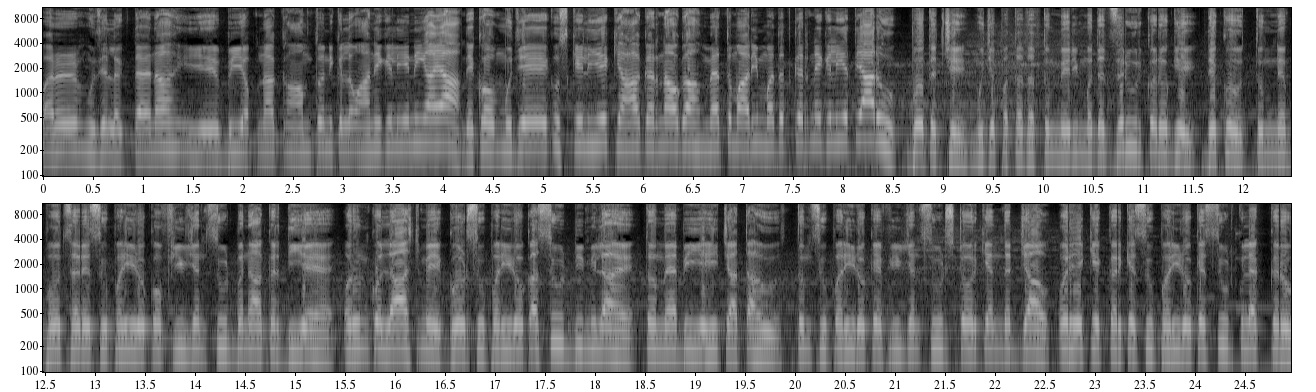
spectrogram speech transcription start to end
पर मुझे लगता है ना, ये भी अपना काम तो निकलवाने के लिए नहीं आया। देखो, मुझे उसके लिए क्या करना होगा? मैं तुम्हारी मदद करने के लिए तैयार हूँ। बहुत अच्छे। मुझे पता था तुम मेरी मदद ज़रूर करोगे। देखो, तुमने बहुत सारे सुपर हीरो को फ्यूजन सूट बना कर दिए है और उनको लास्ट में गोड सुपर हीरो का सूट भी मिला है। तो मैं भी यही चाहता हूँ। तुम सुपर हीरो के फ्यूजन सूट स्टोर के अंदर जाओ और एक एक करके सुपर हीरो के सूट कलेक्ट करो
